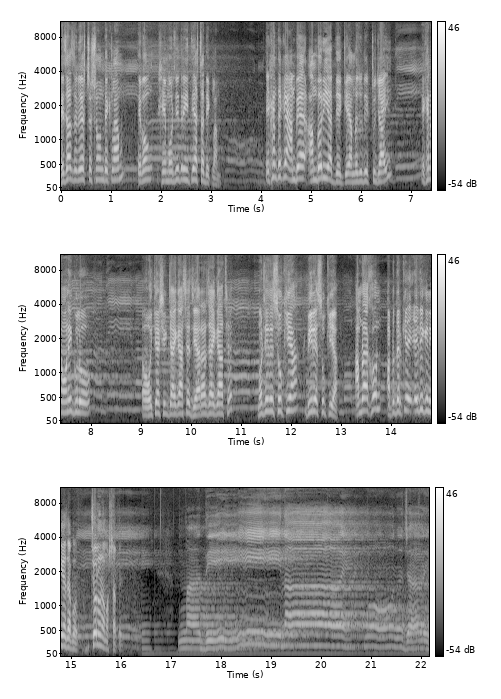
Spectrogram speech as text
হেজাজ রেল স্টেশন দেখলাম এবং সেই মসজিদের ইতিহাসটা দেখলাম। এখান থেকে আম্বে আম্বারিয়ার দিকে আমরা যদি একটু যাই, এখানে অনেকগুলো, ঐতিহাসিক জায়গা আছে, জিয়ারার জায়গা আছে। মসজিদে সুকিয়া, বীরে সুকিয়া। আমরা এখন আপনাদেরকে এদিকে নিয়ে যাব। চলুন আমার সাথে। মদিনায় মন যায়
